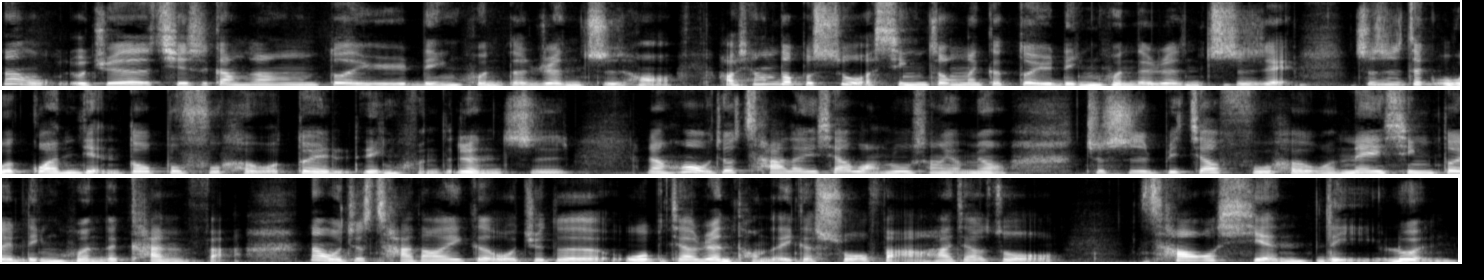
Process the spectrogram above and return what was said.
那我我觉得其实刚刚对于灵魂的认知哈，好像都不是我心中那个对于灵魂的认知诶，就是这五个观点都不符合我对灵魂的认知。然后我就查了一下网络上有没有就是比较符合我内心对灵魂的看法。那我就查到一个我觉得我比较认同的一个说法，它叫做。超弦理论，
